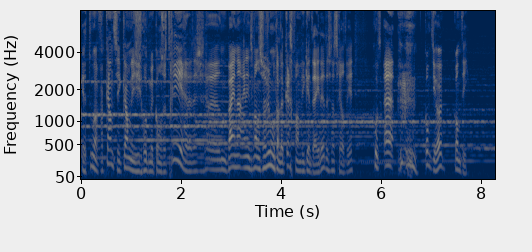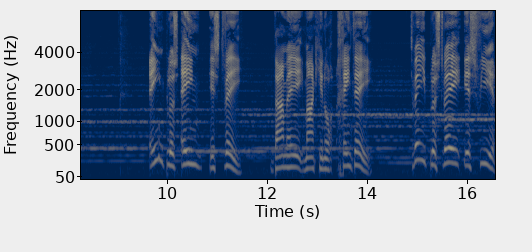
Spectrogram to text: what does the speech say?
ja, toen aan vakantie kan me niet zo goed meer concentreren. Dat is bijna eind van het seizoen gelukkig, van Weekend Eden, dus dat scheelt weer. Goed, komt-ie hoor, komt-ie. 1 plus 1 is 2. Daarmee maak je nog geen thee. 2 plus 2 is 4.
